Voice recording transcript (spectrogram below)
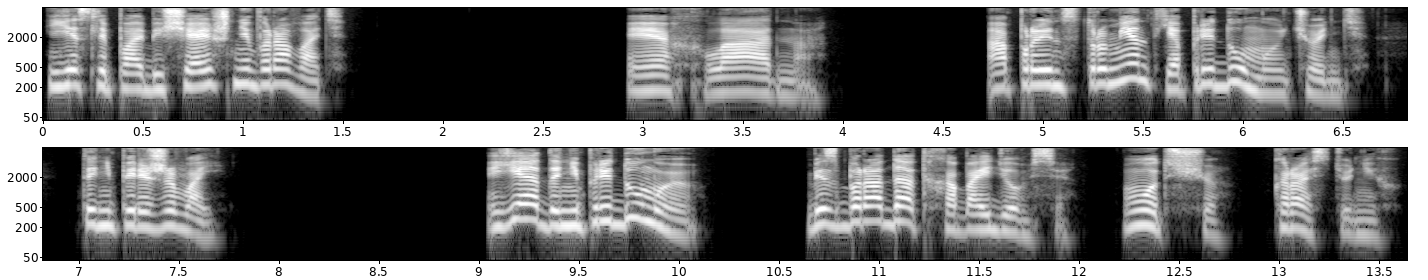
если пообещаешь не воровать. Эх, ладно. А про инструмент я придумаю что-нибудь. Ты не переживай. Я да не придумаю. Без бородатых обойдемся. Вот еще, красть у них.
